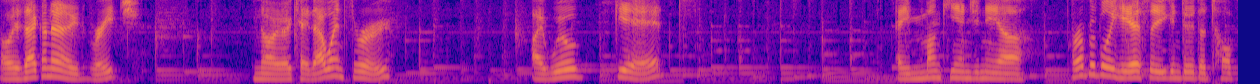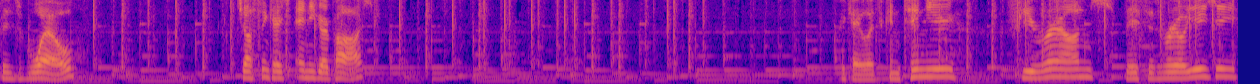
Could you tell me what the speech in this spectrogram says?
Oh, is that gonna reach? No, okay, that went through. I will get a monkey engineer probably here so you can do the top as well just in case any go past. Okay, let's continue. A Few rounds. This is really easy.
